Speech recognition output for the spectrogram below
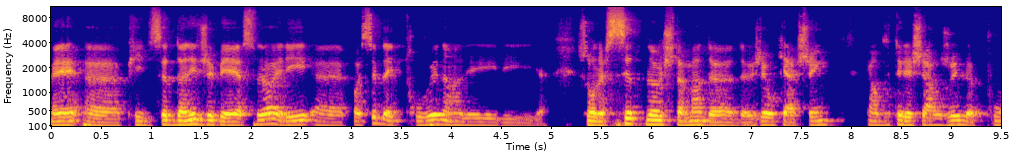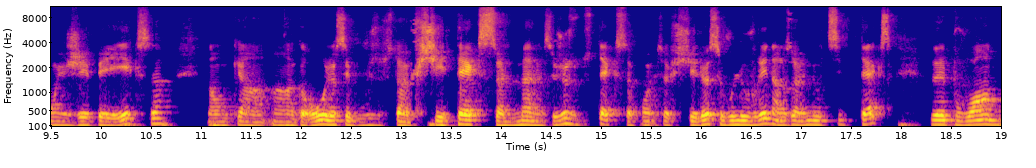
Mais euh, puis cette donnée de GPS-là, elle est euh, possible d'être trouvée dans les, sur le site là, justement de, de, géocaching quand vous téléchargez le point GPX. Donc, en, gros, c'est un fichier texte seulement. C'est juste du texte, ce, fichier-là. Si vous l'ouvrez dans un outil de texte, vous allez pouvoir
